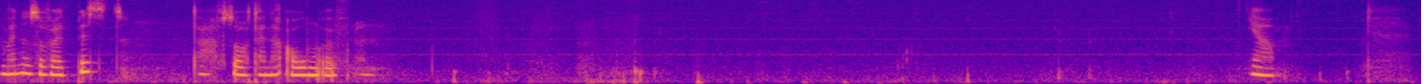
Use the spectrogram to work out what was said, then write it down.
Und wenn du soweit bist, darfst du auch deine Augen öffnen. Ja, ich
